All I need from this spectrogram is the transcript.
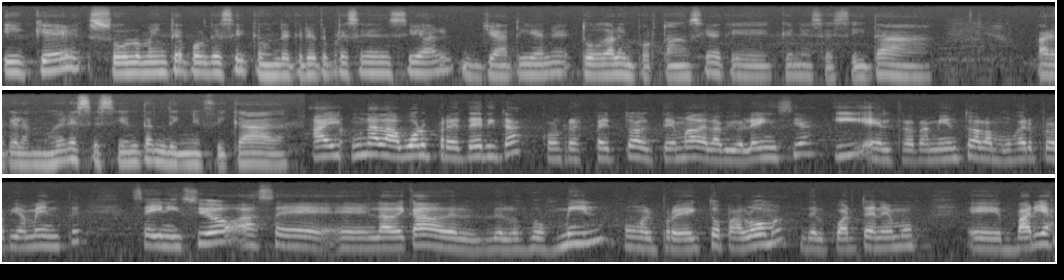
y que solamente por decir que es un decreto presidencial ya tiene toda la importancia que, necesita para que las mujeres se sientan dignificadas. Hay una labor pretérita con respecto al tema de la violencia y el tratamiento a la mujer propiamente. Se inició hace en la década de los 2000 con el proyecto Paloma, del cual tenemos eh, varias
